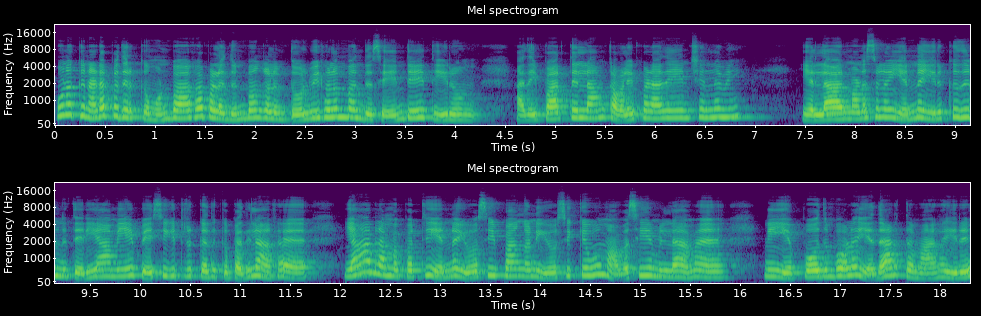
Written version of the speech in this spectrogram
உனக்கு நடப்பதற்கு முன்பாக பல துன்பங்களும் தோல்விகளும் வந்து சேர்ந்தே தீரும். அதை பார்த்தெல்லாம் கவலைப்படாதே என் செல்லமே. எல்லார் மனசுலும் என்ன இருக்குதுன்னு தெரியாமையே பேசிக்கிட்டு இருக்கிறதுக்கு பதிலாக யார் நம்ம பற்றி என்ன யோசிப்பாங்கன்னு யோசிக்கவும் அவசியம் இல்லாமல் நீ எப்போதும் போல் யதார்த்தமாக இரு.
